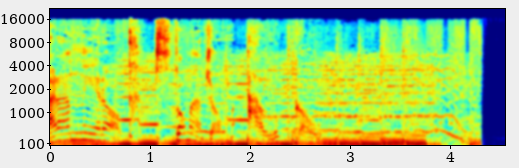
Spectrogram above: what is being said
Ranný rok s Tomáčom a Lubkou.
